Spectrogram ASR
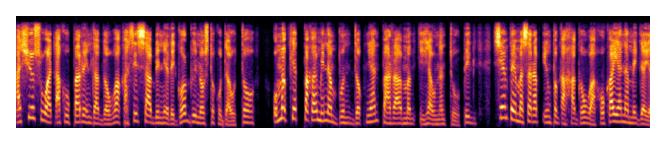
As usual, ako pa rin gagawa kasi sabi ni Rigor, ginusto ko daw to. Umakyat pa kami ng bundok niyan para mag-ihaw ng tubig. Siyempre masarap yung pagkakagawa ko kaya namigay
